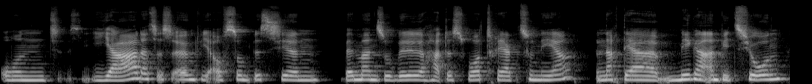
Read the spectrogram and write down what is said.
Und ja, das ist irgendwie auch so ein bisschen, wenn man so will, hat das Wort reaktionär. Nach der Mega-Ambition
